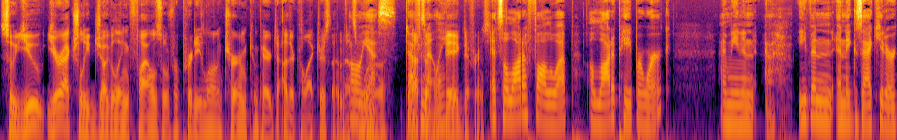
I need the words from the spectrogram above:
So you you're actually juggling files over pretty long term compared to other collectors. Then that's Oh, one yes, of the, definitely. That's a big difference. It's a lot of follow up, a lot of paperwork. I mean, uh, even an executor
